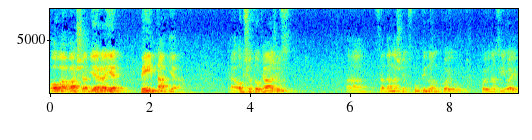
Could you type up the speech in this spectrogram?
ova vaša vjera je peta vjera. E, obično to kažu s, sa današnjom skupinom koju, koju nazivaju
